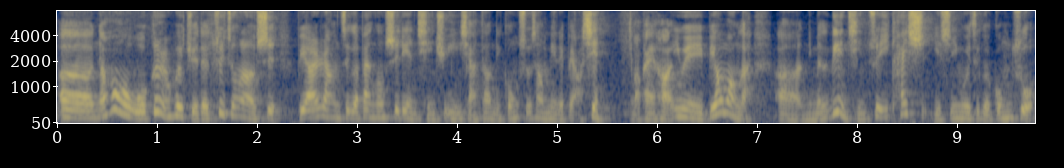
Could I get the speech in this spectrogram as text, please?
呃，然后我个人会觉得最重要的是不要让这个办公室恋情去影响到你工作上面的表现。OK 哈，因为不要忘了，呃，你们恋情最一开始也是因为这个工作，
